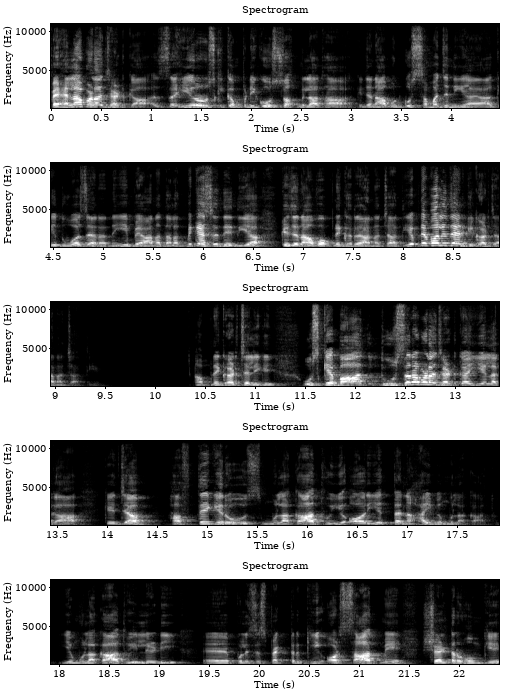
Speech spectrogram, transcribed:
पहला बड़ा झटका जहीर और उसकी कंपनी को उस वक्त मिला था कि जनाब, उनको समझ नहीं आया कि दुआ जहरा ने यह बयान अदालत में कैसे दे दिया कि जनाब वो अपने घर आना चाहती है, अपने वालदेन के घर जाना चाहती है। अपने घर चली गई। उसके बाद दूसरा बड़ा झटका यह लगा कि जब हफ़्ते के रोज मुलाकात हुई और ये तनहाई में मुलाकात हुई। ये मुलाकात हुई लेडी पुलिस इंस्पेक्टर की और साथ में शेल्टर होम के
